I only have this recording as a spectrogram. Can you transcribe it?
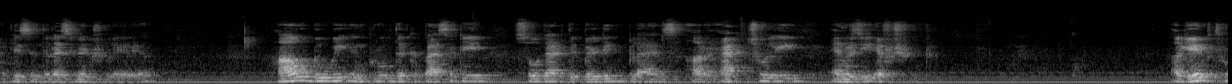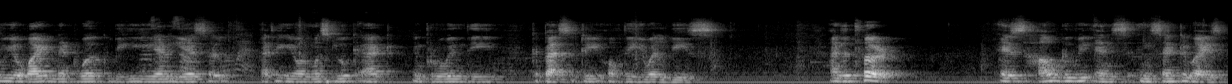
at least in the residential area. How do we improve the capacity so that the building plans are actually energy efficient? Again, through your wide network, BEE and ESL, I think you all must look at improving the capacity of the ULBs. And the third is how do we incentivize?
